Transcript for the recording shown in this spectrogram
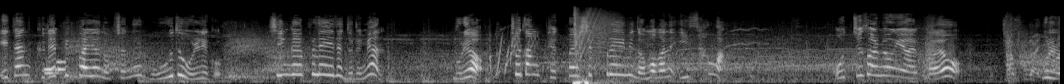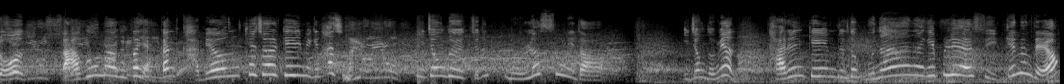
일단 그래픽 관련 옵션을 모두 올리고 싱글 플레이를 누르면 무려 초당 180프레임이 넘어가는 이 상황. 어찌 설명해야 할까요? 물론 마구마구가 약간 가벼운 캐주얼 게임이긴 하지만 이 정도일 줄은 몰랐습니다. 이 정도면 다른 게임들도 무난하게 플레이할 수 있겠는데요?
